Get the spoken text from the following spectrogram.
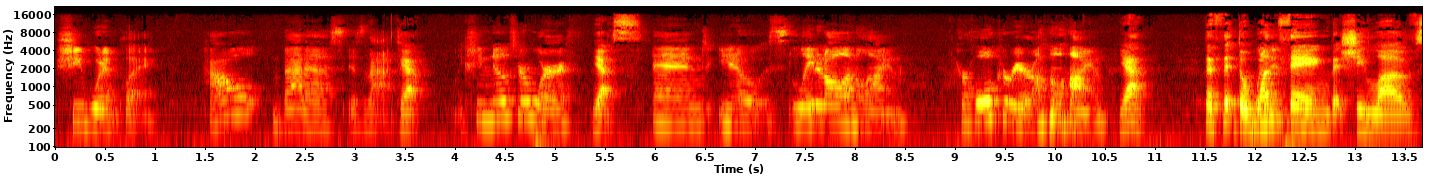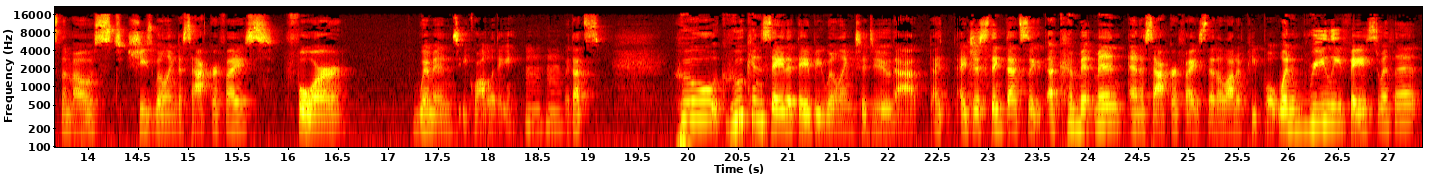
she wouldn't play. How badass is that? Yeah. Like she knows her worth. Yes. And, you know, laid it all on the line. Her whole career on the line. Yeah. The, th- the one thing that she loves the most, she's willing to sacrifice for women's equality. Mm-hmm. That's who who can say that they'd be willing to do that? I, I just think that's a, a commitment and a sacrifice that a lot of people, when really faced with it,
